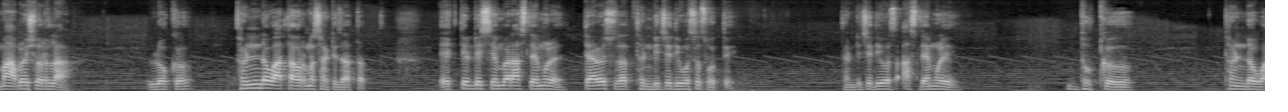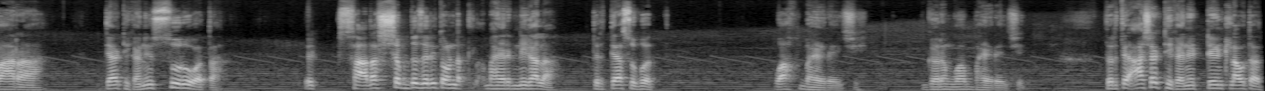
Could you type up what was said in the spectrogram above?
महाबळेश्वरला लोक थंड वातावरणासाठी जातात. एकतीस डिसेंबर असल्यामुळे त्यावेळेस सुद्धा थंडीचे दिवसच होते. थंडीचे दिवस असल्यामुळे धुकं थंड वारा त्या ठिकाणी सुरू होता. एक साधा शब्द जरी तोंडात बाहेर निघाला तर त्यासोबत वाफ बाहेर यायची गरम वाफ बाहेर यायची. तर ते अशा ठिकाणी टेंट लावतात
